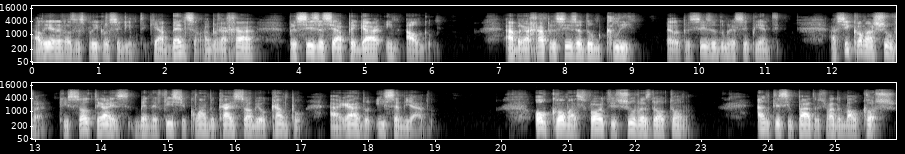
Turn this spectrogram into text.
ali ele nos explica o seguinte, que a bênção, a brachá, precisa se apegar em algo. A brachá precisa de um cli, ela precisa de um recipiente. Assim como a chuva, que só traz benefício quando cai sobre o campo arado e semeado, ou como as fortes chuvas do outono, antecipadas, chamado malkosh,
